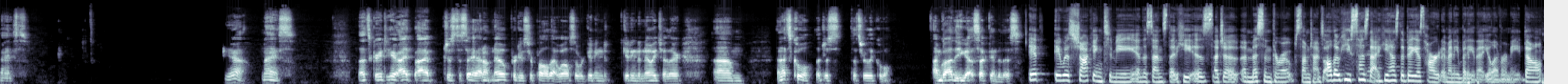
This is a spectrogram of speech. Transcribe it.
Nice. Yeah, nice. That's great to hear. I, I just to say I don't know producer Paul that well, so we're getting to getting to know each other, um, and that's cool. That just that's really cool. I'm glad that you got sucked into this. It it was shocking to me in the sense that he is such a, a misanthrope sometimes. Although he says that he has the biggest heart of anybody that you'll ever meet. Don't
